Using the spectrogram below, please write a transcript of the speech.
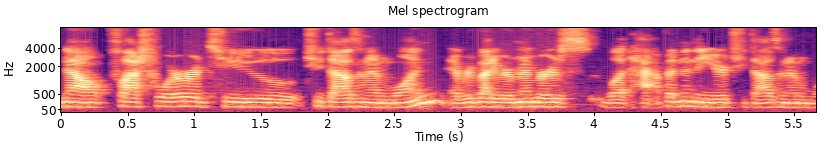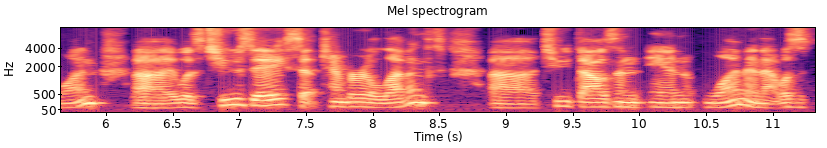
now, flash forward to 2001. Everybody remembers what happened in the year 2001. Uh, mm-hmm. it was Tuesday, September 11th, uh, 2001, and that was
